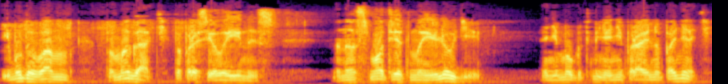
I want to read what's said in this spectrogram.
и буду вам помогать», — попросила Инес. «На нас смотрят мои люди, они могут меня неправильно понять».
